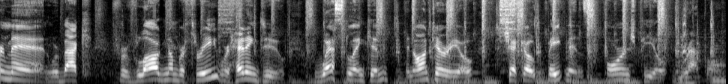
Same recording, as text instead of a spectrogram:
Byron Man. We're back for vlog number three. We're heading to West Lincoln in Ontario to check out Bateman's Orange Peel Grapple.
